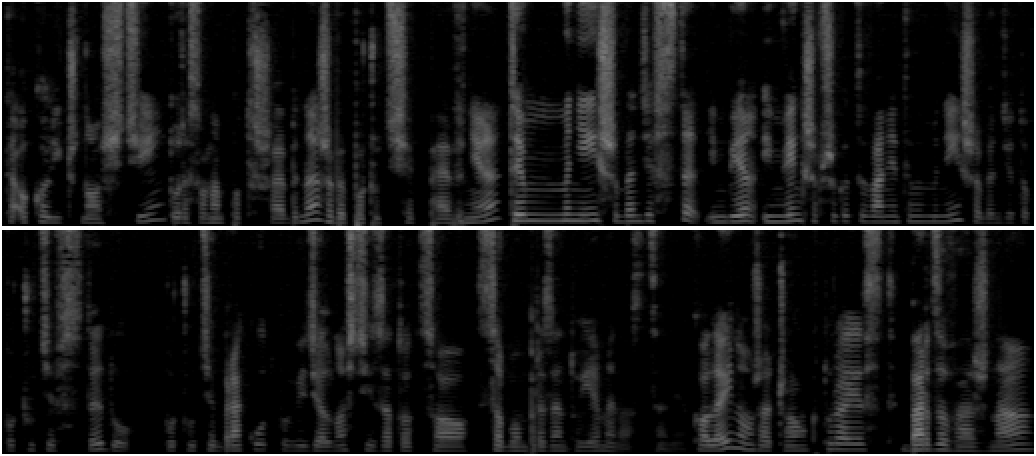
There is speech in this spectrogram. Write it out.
te okoliczności, które są nam potrzebne, żeby poczuć się pewnie, tym mniejszy będzie wstyd. Im, Im większe przygotowanie, tym mniejsze będzie to poczucie wstydu, poczucie braku odpowiedzialności za to, co sobą prezentujemy na scenie. Kolejną rzeczą, która jest bardzo ważna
